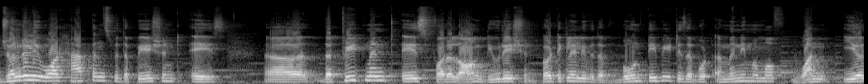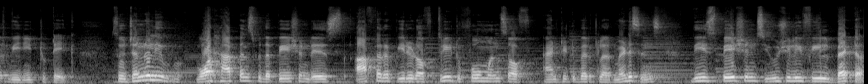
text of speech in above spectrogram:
Generally what happens with the patient is uh, the treatment is for a long duration, particularly with a bone TB, it is about a minimum of one year we need to take. So generally what happens with the patient is after a period of 3 to 4 months of anti-tubercular medicines, these patients usually feel better,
